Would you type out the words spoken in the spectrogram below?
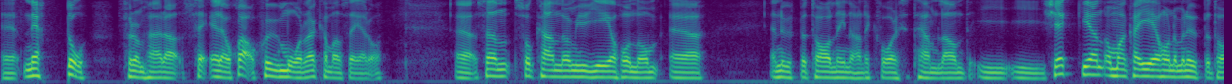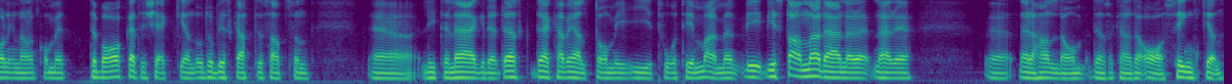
eh, netto för de här eh, eller, sju månaderna kan man säga då. Eh, sen så kan de ju ge honom eh, en utbetalning när han är kvar i sitt hemland i, i Tjeckien och man kan ge honom en utbetalning när han kommer tillbaka till Tjeckien och då blir skattesatsen eh, lite lägre. Det, det kan vi älta om i, i två timmar men vi, vi stannar där när, när, det, eh, när det handlar om den så kallade A-sinken.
